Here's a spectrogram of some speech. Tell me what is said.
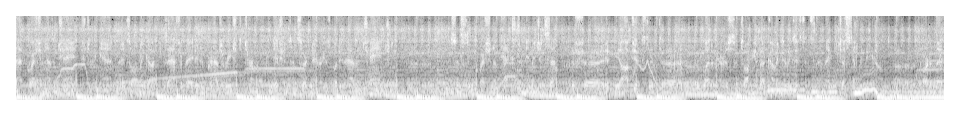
That question hasn't changed. Again, it's only gotten exacerbated and perhaps reached terminal conditions in certain areas, but it hasn't changed since the question of text and image itself. If, uh, if the objects that uh, Vladimir is talking about come into existence, then they will just simply become uh, part of that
